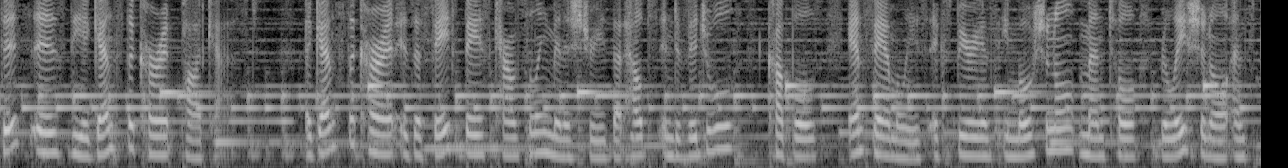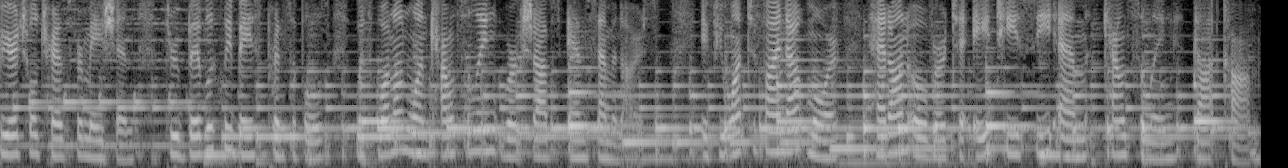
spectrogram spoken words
This is the Against the Current podcast. Against the Current is a faith based counseling ministry that helps individuals, couples, and families experience emotional, mental, relational, and spiritual transformation through biblically based principles with one on one counseling, workshops, and seminars. If you want to find out more, head on over to atcmcounseling.com.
